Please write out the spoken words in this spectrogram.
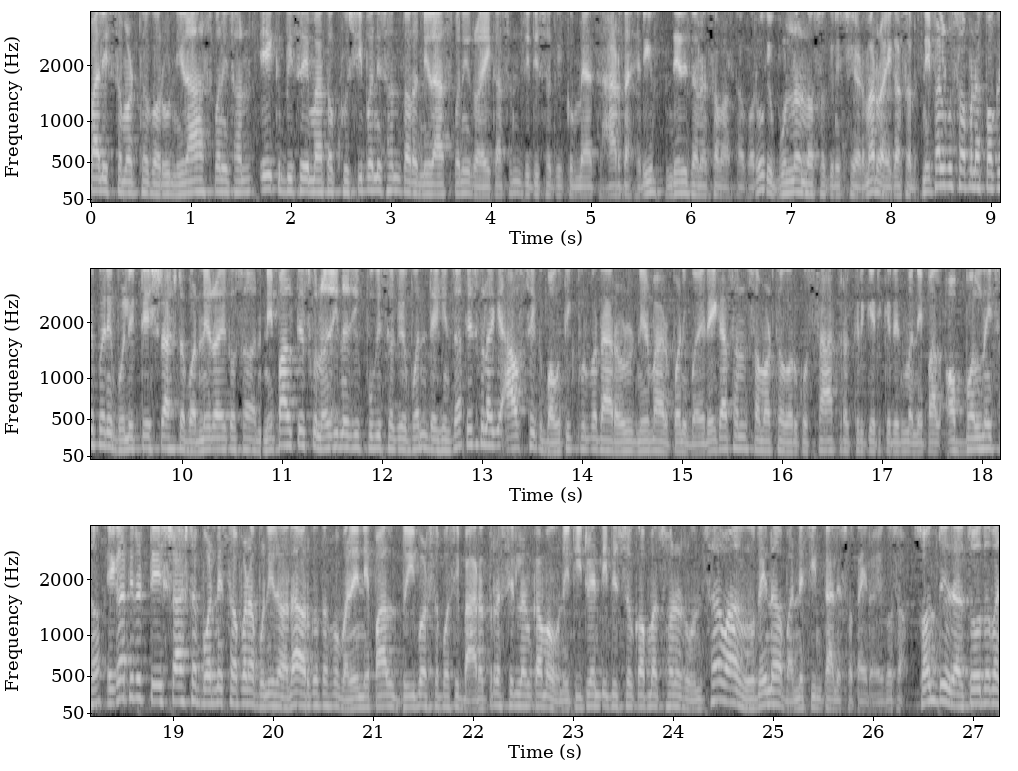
नेपाली समर्थकहरू निराश पनि छन्। एक विषयमा त खुसी पनि छन् तर निराश पनि रहेका छन्। जितिसकेको म्याच हार्दाखेरि धेरैजना समर्थकहरू त्यो भुल्न नसकिने छेडमा रहेका छन्। नेपालको सपना पक्कै पनि भोलि टेस्ट राष्ट्र भन्ने रहेको छ। नेपाल त्यसको नजिक नजिक पुगिसकेको पनि देखिन्छ। त्यसको लागि आवश्यक भौतिक पूर्वाधारहरू निर्माण पनि भइरहेका छन्। समर्थकहरूको साथ र क्रिकेट क्रेजमा नेपाल अब्बल नै छ। एकातिर टेस्ट राष्ट्र बन्ने सपना बुनिरहँदा अर्कोतर्फ भने नेपाल दुई वर्षपछि भारत र श्रीलङ्कामा हुने टी ट्वेन्टी विश्वकपमा छनौट हुन्छ वा हुँदैन भन्ने चिन्ताले सताइरहेको छ। सन् दुई हजार चौधमा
